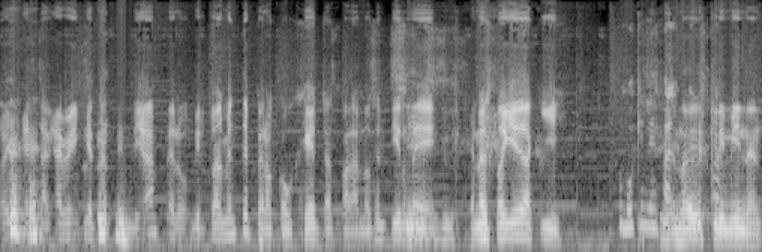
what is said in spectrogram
Oye, estaría bien que te atendieran, pero virtualmente, pero con jetas, para no sentirme que no estoy aquí. Como que le falta. No discriminan.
